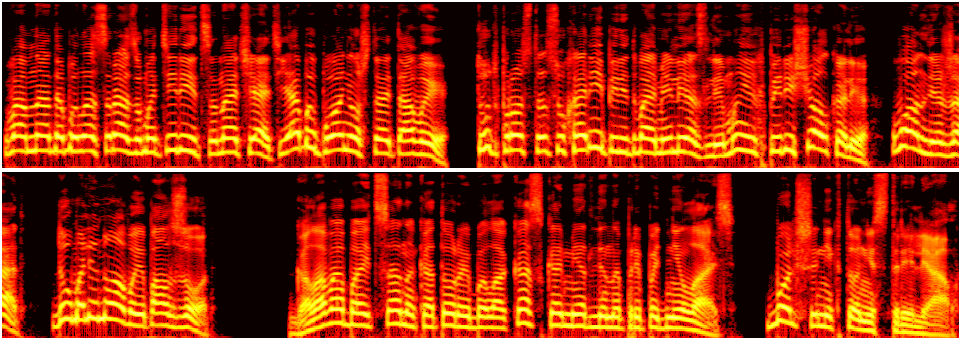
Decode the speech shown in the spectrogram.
Вам надо было сразу материться начать, я бы понял, что это вы! Тут просто сухари перед вами лезли, мы их перещелкали, вон лежат, думали новые ползут!» Голова бойца, на которой была каска, медленно приподнялась. Больше никто не стрелял.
